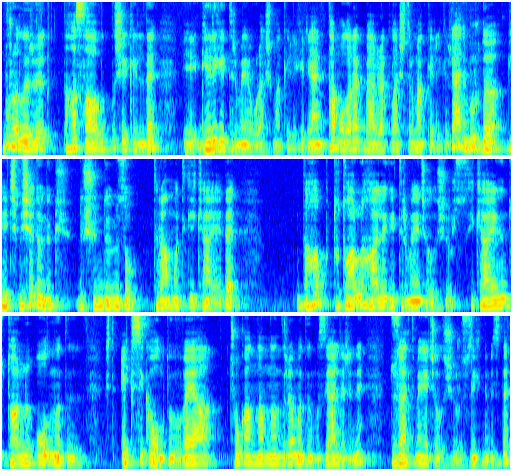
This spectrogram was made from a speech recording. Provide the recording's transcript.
Buraları daha sağlıklı şekilde e, geri getirmeye uğraşmak gerekir. Yani tam olarak berraklaştırmak gerekir. Yani burada geçmişe dönük düşündüğümüz o travmatik hikayede daha tutarlı hale getirmeye çalışıyoruz. Hikayenin tutarlı olmadığı, işte eksik olduğu veya çok anlamlandıramadığımız yerlerini düzeltmeye çalışıyoruz zihnimizde.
